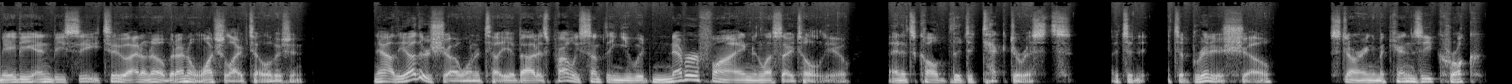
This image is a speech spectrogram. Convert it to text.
maybe NBC too. I don't know, but I don't watch live television. Now, the other show I want to tell you about is probably something you would never find unless I told you, and it's called The Detectorists. It's an it's a British show starring Mackenzie Crook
